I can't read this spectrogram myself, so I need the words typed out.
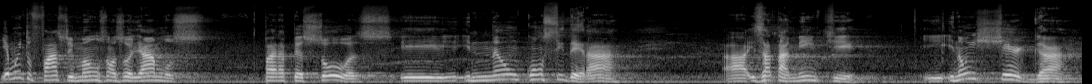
E é muito fácil, irmãos, nós olharmos para pessoas e, e não considerar ah, exatamente e, e, não enxergar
